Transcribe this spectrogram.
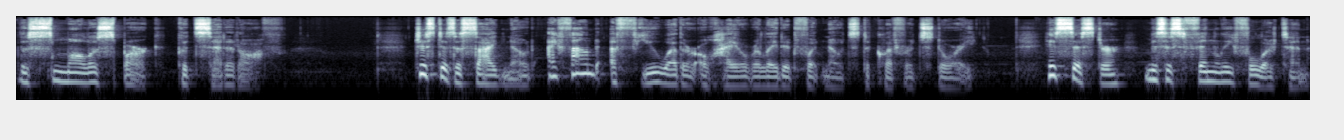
The smallest spark could set it off. Just as a side note, I found a few other Ohio related footnotes to Clifford's story. His sister, Mrs. Finley Fullerton,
